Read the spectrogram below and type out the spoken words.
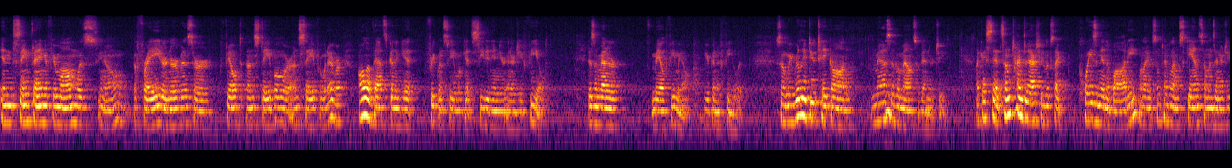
And same thing if your mom was, you know, afraid or nervous or felt unstable or unsafe or whatever, all of that's going to get frequency will get seated in your energy field. Doesn't matter male, female, you're going to feel it. So we really do take on massive amounts of energy. Like I said, sometimes it actually looks like poison in a body. When I sometimes when I'm scan someone's energy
